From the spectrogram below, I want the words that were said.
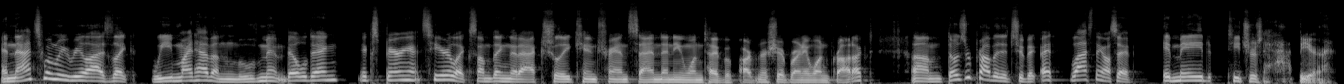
And that's when we realized like we might have a movement building experience here, like something that actually can transcend any one type of partnership or any one product. Um, those are probably the two big. Last thing I'll say, it made teachers happier.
